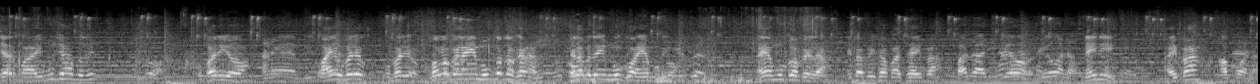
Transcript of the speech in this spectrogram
હજારમાં આવ્યું છે આ બધું? ઊભા રહ્યો. અહીં ઊભા રહ્યો ઊભા રહ્યો. ખોલો પેલા અહીંયા મૂકો તો ખરા. પેલા બધા મૂકો અહીંયા મૂકો. અહીંયા મૂકો પેલા. કેટલા પૈસા પાછા આપ્યા. નહીં નહીં. આપ્યા આપવાના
